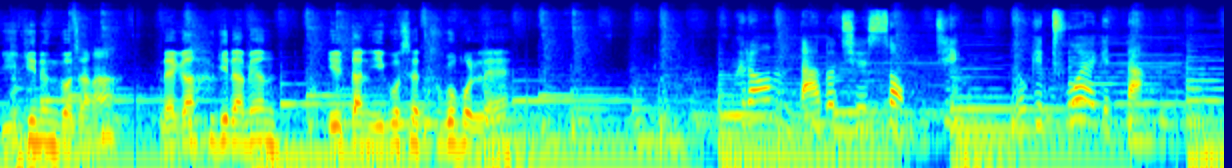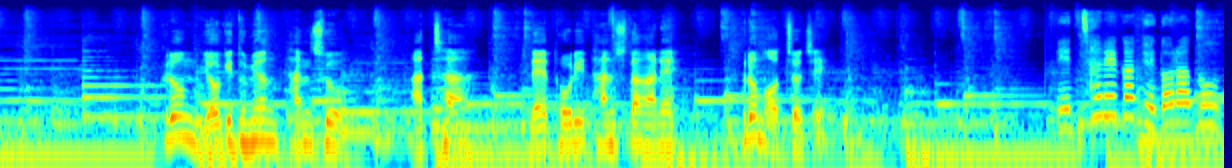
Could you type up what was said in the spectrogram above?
이기는 거잖아. 내가 흑이라면 일단 이곳에 두고 볼래. 그럼 나도 질 수 없지. 여기 두어야겠다. 그럼 여기 두면 단수. 아차, 내 돌이 단수당 하네. 그럼 어쩌지? 내 차례가 되더라도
